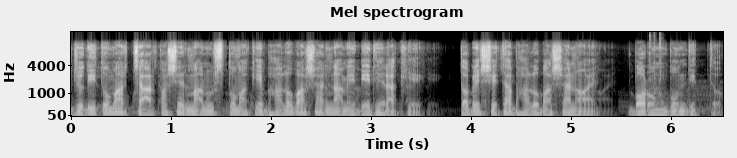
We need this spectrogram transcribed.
যদি তোমার চারপাশের মানুষ তোমাকে ভালোবাসার নামে বেঁধে রাখে, তবে সেটা ভালোবাসা নয়, বরং বন্দিত্ব।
